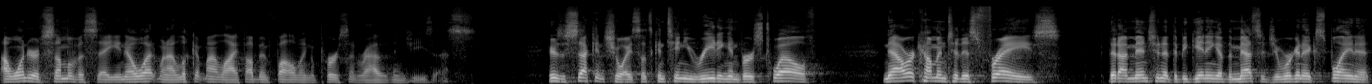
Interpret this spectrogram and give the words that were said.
I wonder if some of us say, you know what, when I look at my life, I've been following a person rather than Jesus. Here's a second choice. Let's continue reading in verse 12. Now we're coming to this phrase that I mentioned at the beginning of the message, and we're going to explain it.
